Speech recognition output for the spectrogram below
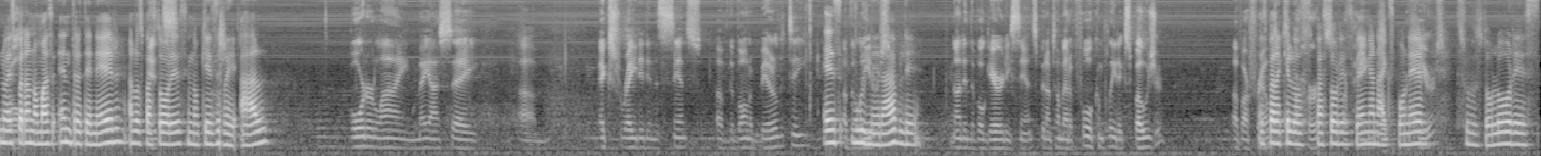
No, es para nomás entretener a los pastores, sino que es real. borderline, may I say, um, X-rated in the sense of the vulnerability, Es of the leaders. vulnerable. not in the vulgarity sense, but I'm talking about a full, complete exposure of our Es frailties, para que los hurts, pastores vengan a exponer fears, sus dolores,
